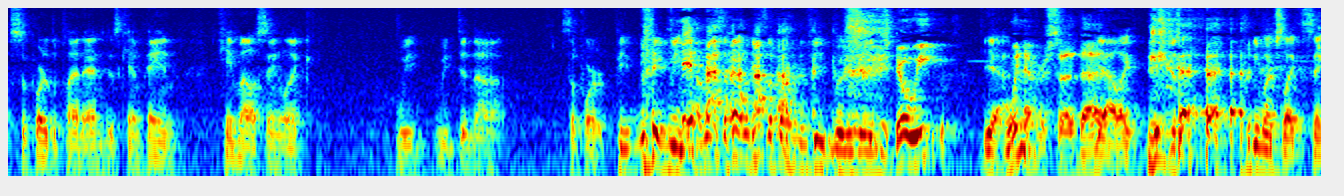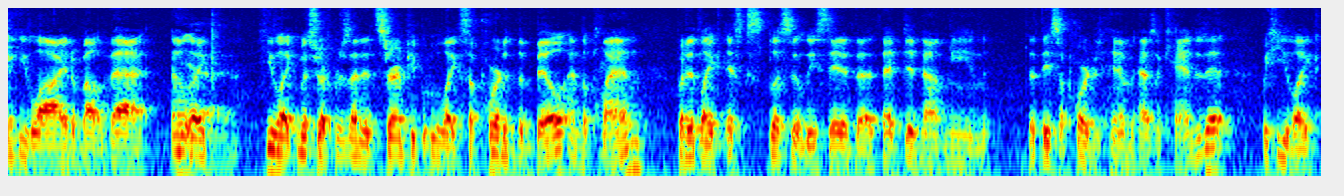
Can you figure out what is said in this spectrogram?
supported the plan and his campaign came out saying like we we did not support people we never said we supported Pete Buttigieg Yo, we yeah we never said that. yeah like just pretty much like saying he lied about that and Yeah, like yeah. he like misrepresented certain people who like supported the bill and the plan but it like explicitly stated that that did not mean that they supported him as a candidate but he like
